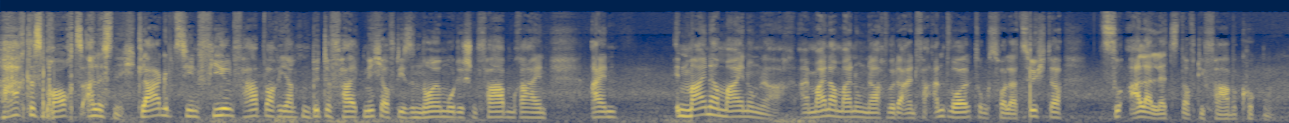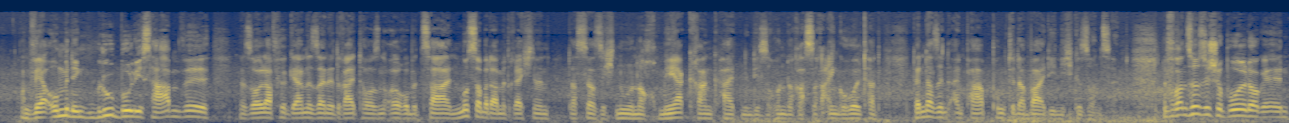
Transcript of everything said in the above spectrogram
Ach, das braucht's alles nicht. Klar gibt's die in vielen Farbvarianten. Bitte fallt nicht auf diese neumodischen Farben rein. Ein, in meiner Meinung nach, in meiner Meinung nach würde ein verantwortungsvoller Züchter zu allerletzt auf die Farbe gucken. Und wer unbedingt Blue Bullies haben will, der soll dafür gerne seine 3000 Euro bezahlen, muss aber damit rechnen, dass er sich nur noch mehr Krankheiten in diese Hunderasse reingeholt hat. Denn da sind ein paar Punkte dabei, die nicht gesund sind. Eine französische Bulldogge in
